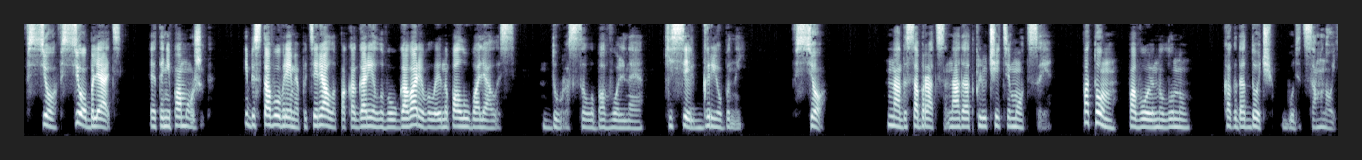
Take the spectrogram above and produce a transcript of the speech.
все, все, блядь, это не поможет. И без того время потеряла, пока Горелого уговаривала и на полу валялась. Дура слабовольная, кисель гребаный. Все. Надо собраться, надо отключить эмоции. Потом повою на луну, когда дочь будет со мной.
